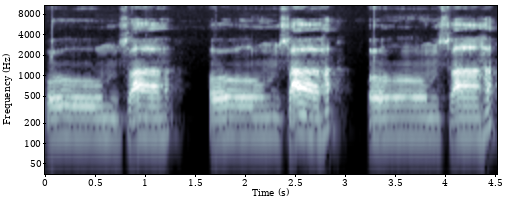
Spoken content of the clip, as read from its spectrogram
ओम स्वाहा. ओम स्वाहा. ओम स्वाहा.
